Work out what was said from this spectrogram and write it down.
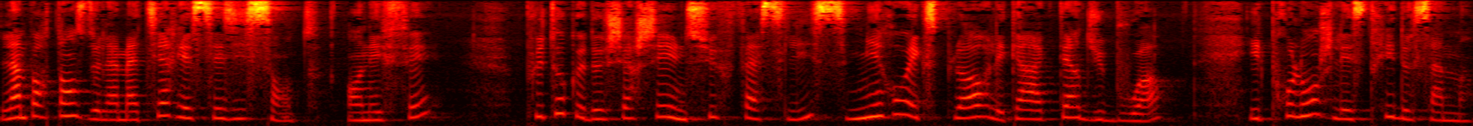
l'importance de la matière est saisissante. En effet, plutôt que de chercher une surface lisse, Miro explore les caractères du bois, il prolonge l'estrie de sa main.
